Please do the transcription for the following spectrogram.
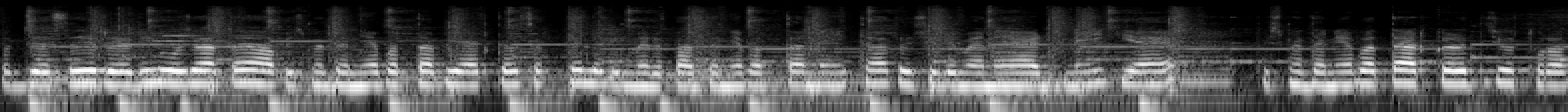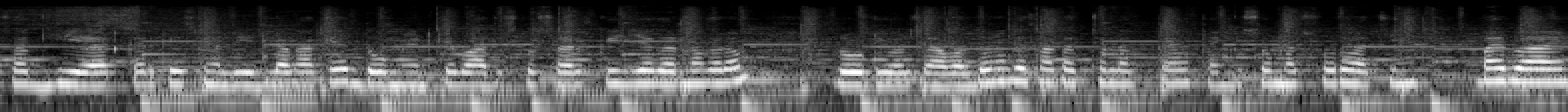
तो जैसे ही रेडी हो जाता है, आप इसमें धनिया पत्ता भी ऐड कर सकते हैं, लेकिन मेरे पास धनिया पत्ता नहीं था तो इसीलिए मैंने ऐड नहीं किया है। तो इसमें धनिया पत्ता ऐड कर दीजिए और थोड़ा सा घी ऐड करके इसमें लीड लगा के दो मिनट के बाद इसको सर्व कीजिए गर्मा गर्म रोटी और चावल दोनों के साथ अच्छा लगता है। Thank you so much for watching bye bye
